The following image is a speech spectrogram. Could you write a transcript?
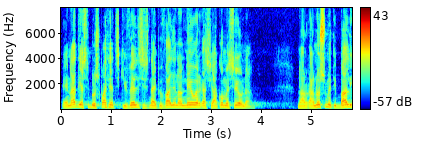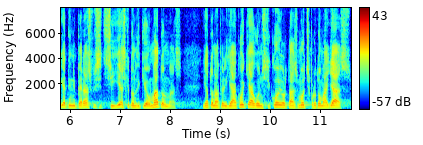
ενάντια στην προσπάθεια της κυβέρνησης να επιβάλλει ένα νέο εργασιακό μεσαίωνα. Να οργανώσουμε την πάλη για την υπεράσπιση της υγείας και των δικαιωμάτων μας, για τον απεργιακό και αγωνιστικό εορτασμό της Πρωτομαγιάς.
